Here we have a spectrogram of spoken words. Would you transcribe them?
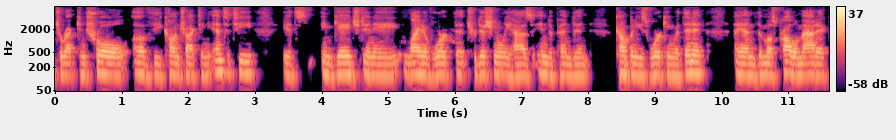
direct control of the contracting entity, it's engaged in a line of work that traditionally has independent companies working within it. And the most problematic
